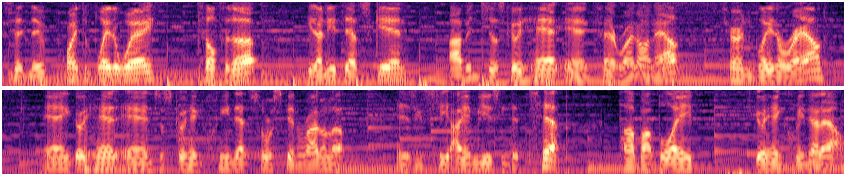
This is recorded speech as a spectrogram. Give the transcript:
I said, no, point the blade away, tilt it up, get underneath that skin, uh, and just go ahead and cut it right on out. Turn the blade around and go ahead and just go ahead and clean that silver skin right on up. And as you can see, I am using the tip of my blade to go ahead and clean that out.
